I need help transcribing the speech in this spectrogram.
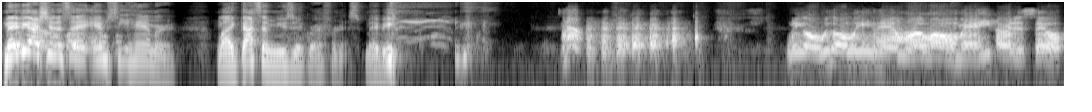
Maybe I should have said. MC Hammer. Like that's a music reference. Maybe. we gonna we gonna leave Hammer alone, man. He hurt himself.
